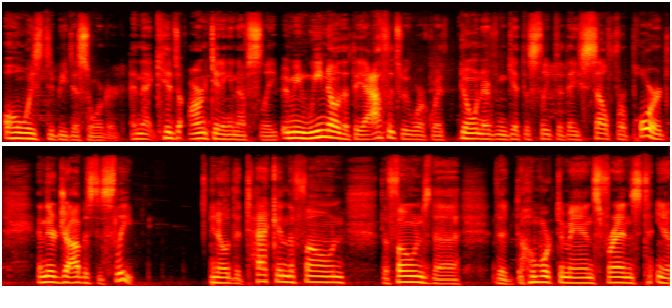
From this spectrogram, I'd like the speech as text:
always to be disordered and that kids aren't getting enough sleep. I mean, we know that the athletes we work with don't even get the sleep that they self-report and their job is to sleep you know the tech in the phone the phones the the homework demands friends t- you know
